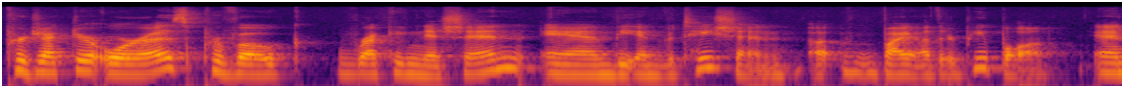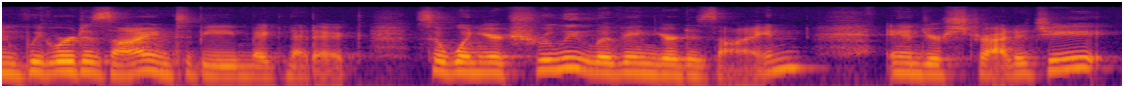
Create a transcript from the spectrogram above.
Projector auras provoke recognition and the invitation uh, by other people. And we were designed to be magnetic. So when you're truly living your design and your strategy,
